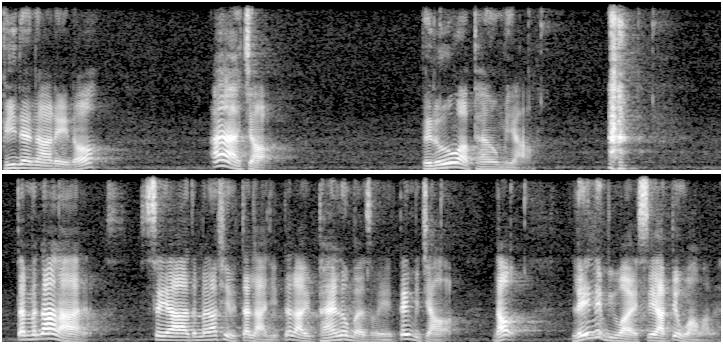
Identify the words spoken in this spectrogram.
ဘီနန်နာတွေနော်အဲ့ဒါကြောင့်ဘယ်လိုမှဖမ်းလို့မရဘူးတမနာလာဆရာတမနာဖြစ်တက်လာကြီးတက်လာပြီးဘန်းလုံးမှဆိုရင်တိတ်မကြောက်နောက်လေးနှစ်ပြီးသွားရင်ဆရာပြုတ်သွားမှာပဲ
